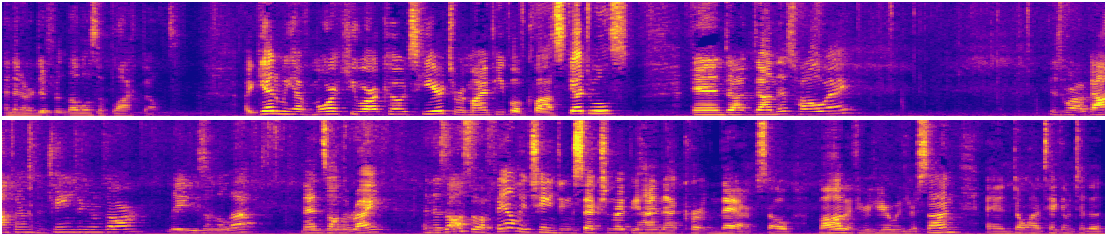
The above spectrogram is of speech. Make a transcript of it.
And then our different levels of black belt. Again, we have more QR codes here to remind people of class schedules. And uh, down this hallway is where our bathrooms and changing rooms are. Ladies on the left, men's on the right. And there's also a family changing section right behind that curtain there. So mom, if you're here with your son and don't want to take him to the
